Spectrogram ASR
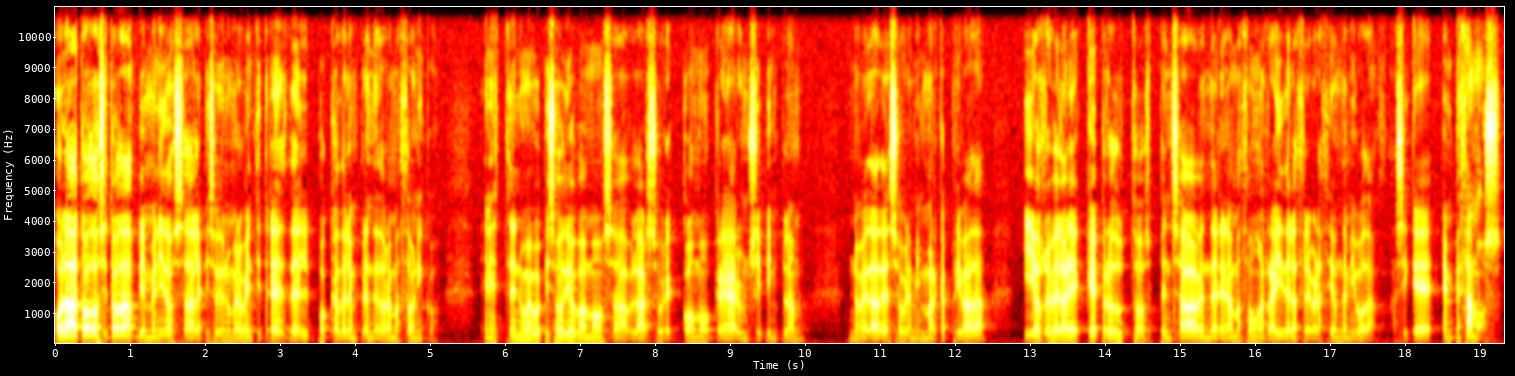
Hola a todos y todas, bienvenidos al episodio número 23 del podcast del emprendedor amazónico. En este nuevo episodio vamos a hablar sobre cómo crear un shipping plan, novedades sobre mis marcas privadas y os revelaré qué productos pensaba vender en Amazon a raíz de la celebración de mi boda. Así que empezamos.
